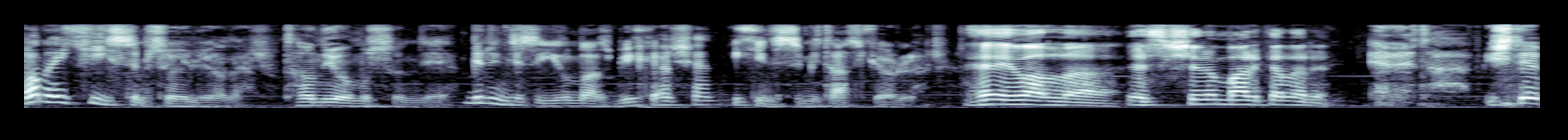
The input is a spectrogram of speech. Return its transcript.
bana iki isim söylüyorlar. Tanıyor musun diye. Birincisi Yılmaz Büyükerşen, ikincisi Mithat Körler. Eyvallah. Eskişehir'in markaları. Evet abi. İşte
